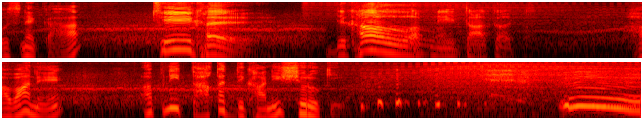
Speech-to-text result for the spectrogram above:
उसने कहा ठीक है दिखाओ अपनी ताकत। हवा ने अपनी ताकत दिखानी शुरू की।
